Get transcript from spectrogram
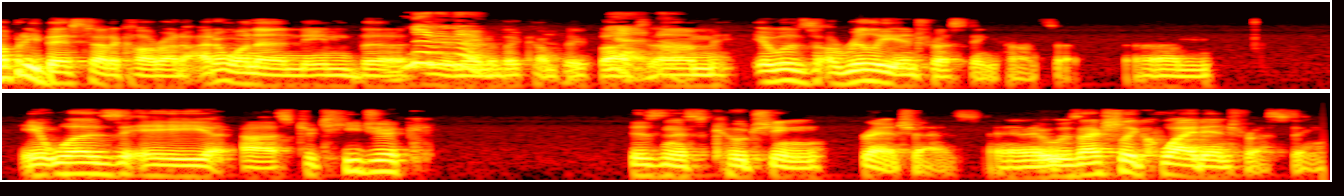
company based out of Colorado. I don't want to name the, no, no, no. name of the company, but yeah, um, it was a really interesting concept. Um, it was a, a, strategic business coaching franchise, and it was actually quite interesting.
